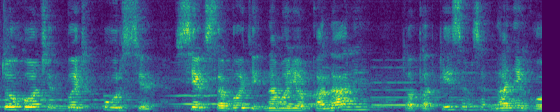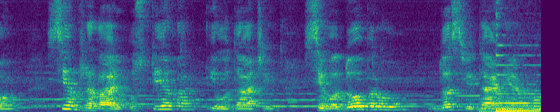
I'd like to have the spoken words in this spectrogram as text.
Кто хочет быть в курсе всех событий на моем канале, то подписываемся на него. Всем желаю успеха и удачи. Всего доброго. До свидания.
